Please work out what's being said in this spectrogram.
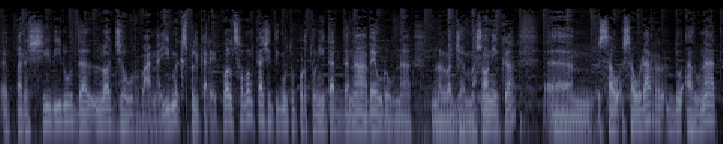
eh, per així dir-ho, de lotja urbana. I m'explicaré. Qualsevol que hagi tingut oportunitat d'anar a veure una, una lotja maçònica eh, s'haurà adonat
